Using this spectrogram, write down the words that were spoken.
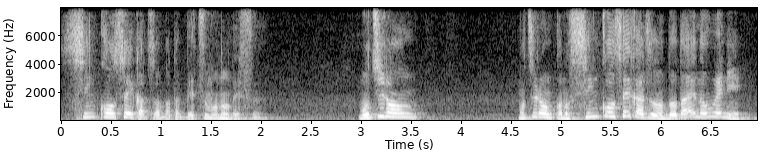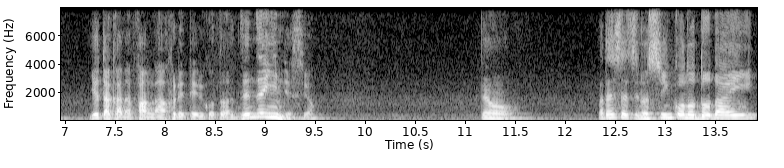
信仰生活はまた別物です。もちろんもちろんこの信仰生活の土台の上に豊かなパンがあふれていることは全然いいんですよ。でも私たちの信仰の土台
